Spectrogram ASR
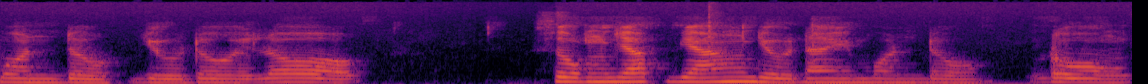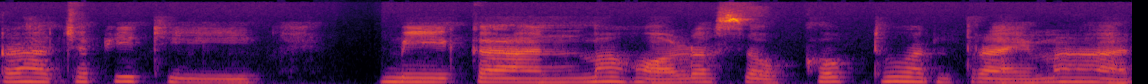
มนดบอยู่โดยรอบ ทรงยับยั้งอยู่ในมนดบโรงราชพิธี มีการมหรสพครบถ้วนไตรมาส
